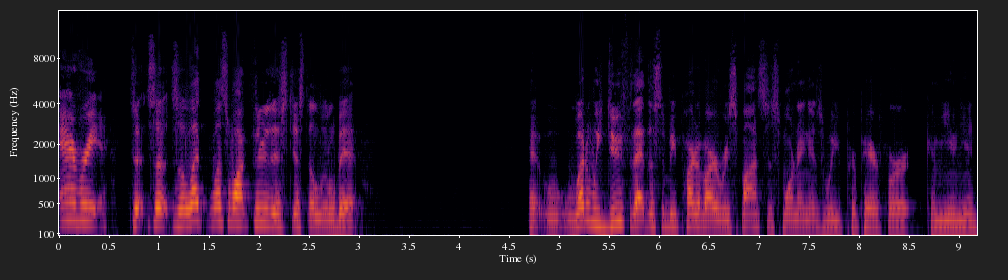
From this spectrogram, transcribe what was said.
Every so so, so let, let's walk through this just a little bit. What do we do for that? This will be part of our response this morning as we prepare for communion.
